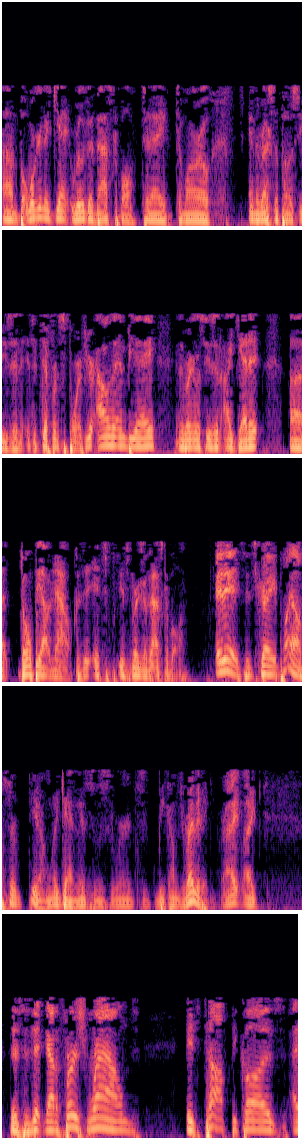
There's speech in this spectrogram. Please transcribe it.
Um, but we're going to get really good basketball today, tomorrow, and the rest of the postseason. It's a different sport. If you're out of the NBA in the regular season, I get it. Uh, don't be out now because it, it's it's very good basketball. It is. It's great. Playoffs are, you know, again, this is where it becomes riveting, right? Like, this is it. Now, the first round is tough because, uh,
